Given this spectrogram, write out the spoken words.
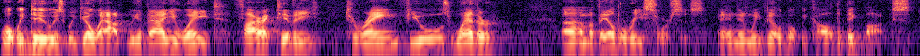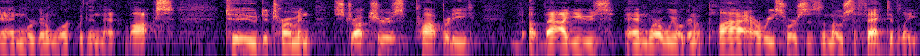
What we do is we go out, we evaluate fire activity, terrain, fuels, weather, um, available resources, and then we build what we call the big box. And we're going to work within that box to determine structures, property, uh, values, and where we are going to apply our resources the most effectively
